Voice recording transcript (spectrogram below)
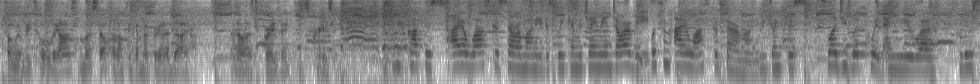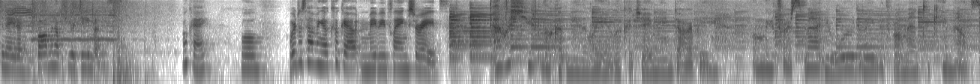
If I'm gonna be totally honest with myself, I don't think I'm ever gonna die. I know that's crazy. It's crazy. We've got this ayahuasca ceremony this weekend with Jamie and Darby. What's an ayahuasca ceremony? We drink this sludgy liquid and you uh, hallucinate and vomit up your demons. Okay. Well, we're just having a cookout and maybe playing charades. I wish you'd look at me the way you look at Jamie and Darby. When we first met, you wooed me with romantic emails.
